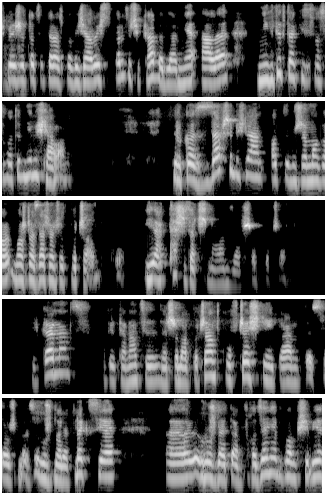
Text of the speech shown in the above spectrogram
Powiedzieć, że to, co teraz powiedziałeś, jest bardzo ciekawe dla mnie, ale nigdy w taki sposób o tym nie myślałam. Tylko zawsze myślałam o tym, że można zacząć od początku. I ja też zaczynałam zawsze od początku. Wielkanoc, Wielkanocy zaczęłam od początku, wcześniej tam te różne, różne refleksje, E, różne tam wchodzenie w głąb siebie,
